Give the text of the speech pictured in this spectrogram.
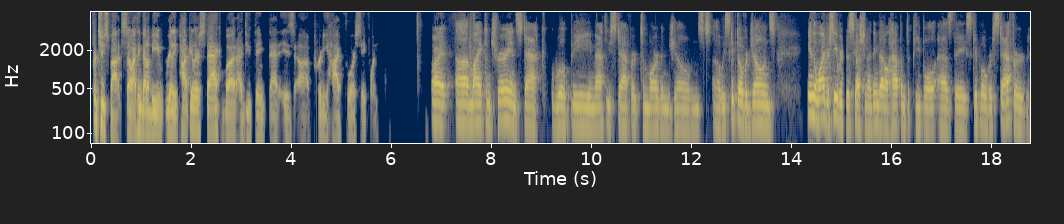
for two spots. So I think that'll be really popular stack, but I do think that is a pretty high floor safe one. All right. Uh, my contrarian stack will be Matthew Stafford to Marvin Jones. Uh, we skipped over Jones in the wide receiver discussion. I think that'll happen to people as they skip over Stafford,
